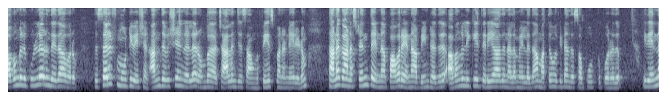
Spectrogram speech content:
அவங்களுக்குள்ளே இருந்தே தான் வரும். இந்த செல்ஃப் மோட்டிவேஷன் அந்த விஷயங்களில் ரொம்ப சேலஞ்சஸ் அவங்க ஃபேஸ் பண்ண நேரிடும். தனக்கான ஸ்ட்ரென்த் என்ன பவர் என்ன அப்படின்றது அவங்களுக்கே தெரியாத நிலமையில தான் மற்றவங்க கிட்ட அந்த சப்போர்ட்க்கு போகிறது இது என்ன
